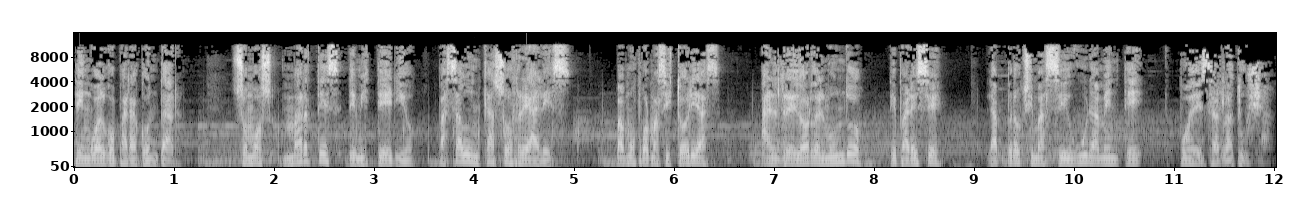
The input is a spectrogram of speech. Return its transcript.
tengo algo para contar. Somos martes de misterio, basado en casos reales. ¿Vamos por más historias? ¿Alrededor del mundo? ¿Te parece? La próxima seguramente puede ser la tuya.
